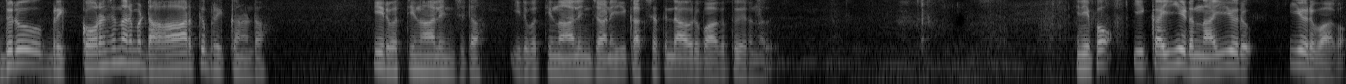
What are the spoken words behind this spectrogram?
ഇതൊരു ബ്രിക്ക് ഓറഞ്ച് എന്ന് പറയുമ്പോൾ ഡാർക്ക് ബ്രിക്കാണ് കേട്ടോ ഇരുപത്തിനാല് ഇഞ്ച് കേട്ടോ ഇരുപത്തിനാല് ഇഞ്ചാണ് ഈ കക്ഷത്തിന്റെ ആ ഒരു ഭാഗത്ത് വരുന്നത്. ഇനിയിപ്പോൾ ഈ കൈയിടുന്ന ഈ ഒരു ഈ ഒരു ഭാഗം.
